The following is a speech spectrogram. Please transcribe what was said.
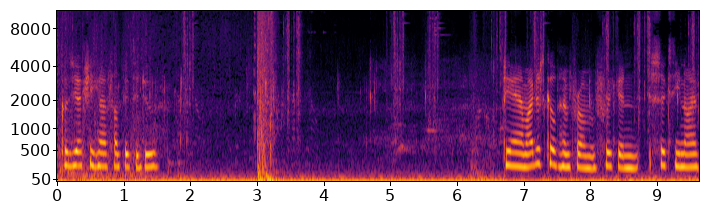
Because you actually have something to do. Damn, I just killed him from freaking 69.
